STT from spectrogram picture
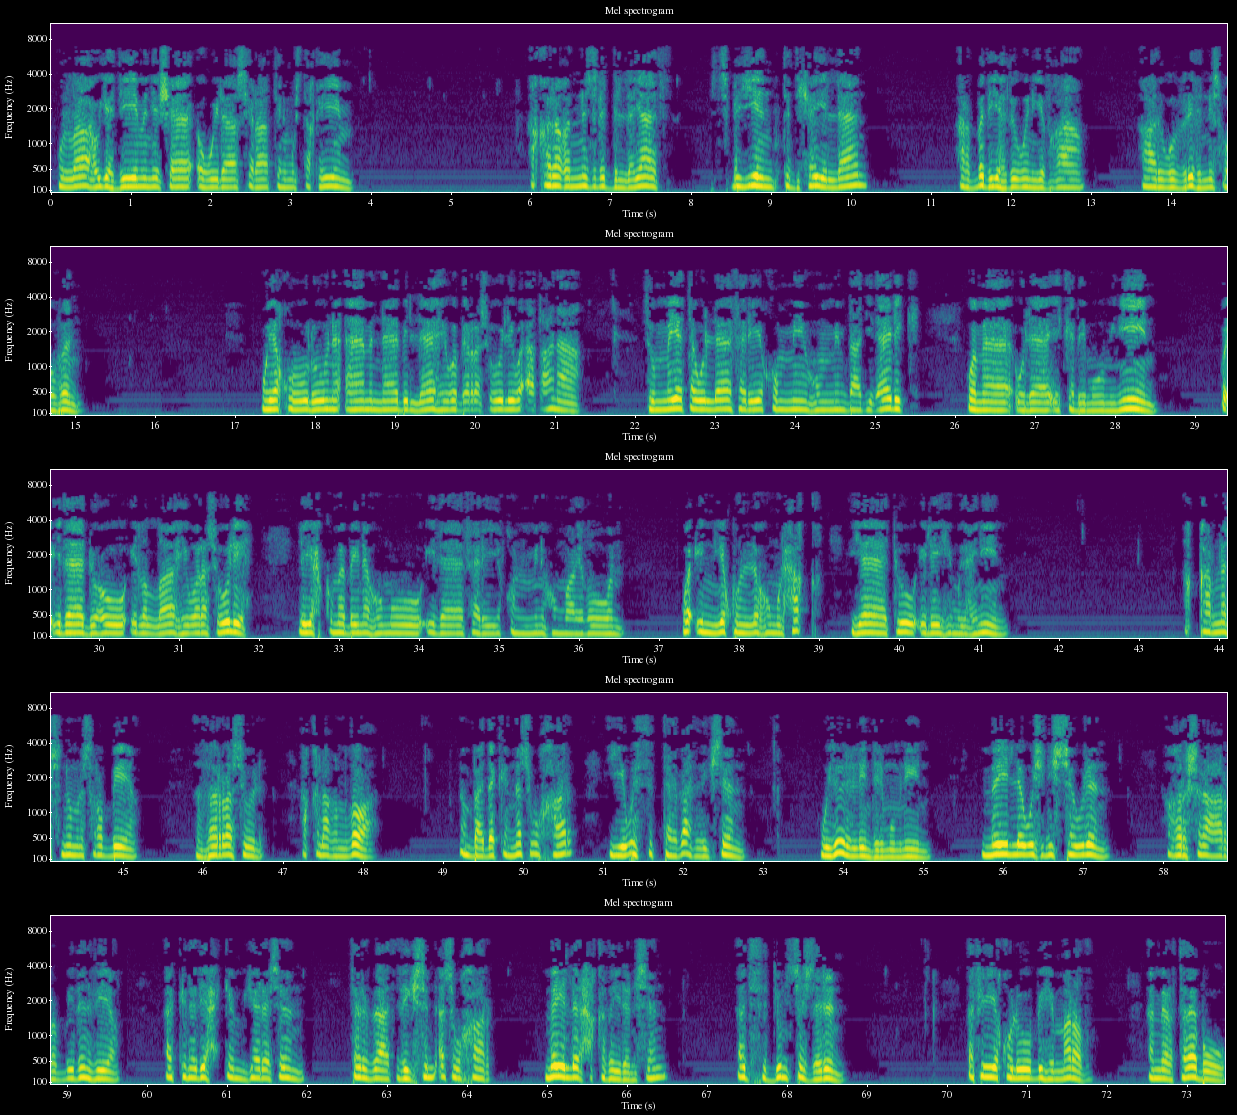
والله يهدي من يشاء إلى صراط مستقيم. أقرغ النزل الدليات تبين تدخي اللان. ربد يهدون يفغى. غارو بريد النصوفن ويقولون آمنا بالله وبالرسول وأطعنا. ثم يتولى فريق منهم من بعد ذلك. وما أولئك بمؤمنين. وإذا دعوا إلى الله ورسوله ليحكم بينهم إذا فريق منهم معرضون وإن يكن لهم الحق ياتوا إليه مذعنين أقرنا شنو من ربي ذا الرسول أقلق نضوع من بعدك الناس وخار يوث التابعات ذيك سن. وذول اللي ندير المؤمنين ما إلا وش نستولا غير شرع ربي ذن فيها أكن ذي حكم جرسا تربعت ذيك سن أسوخار. ما إلا الحق ذي لنسن أدث الدون سجدلن أفي قلوبهم مرض أم ارتابوا؟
